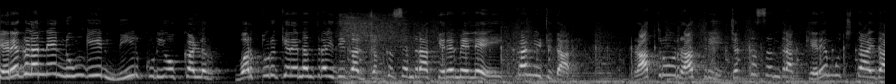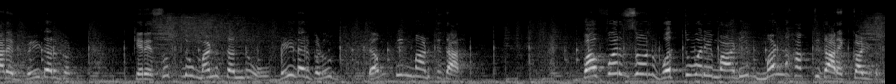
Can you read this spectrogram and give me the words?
ಕೆರೆಗಳನ್ನೇ ನುಂಗಿ ನೀರು ಕುಡಿಯೋ ಕಳ್ಳರು. ವರ್ತೂರು ಕೆರೆ ನಂತರ ಇದೀಗ ಜಕ್ಕಸಂದ್ರ ಕೆರೆ ಮೇಲೆ ಕಣ್ಣಿಟ್ಟಿದ್ದಾರೆ. ರಾತ್ರೋ ರಾತ್ರಿ ಜಕ್ಕಸಂದ್ರ ಕೆರೆ ಮುಚ್ಚುತ್ತಾ ಇದ್ದಾರೆ ಬಿಲ್ಡರ್ಗಳು. ಕೆರೆ ಸುತ್ತಲೂ ಮಣ್ಣು ತಂದು ಬಿಲ್ಡರ್ಗಳು ಡಂಪಿಂಗ್ ಮಾಡ್ತಿದ್ದಾರೆ. ಬಫರ್ ಝೋನ್ ಒತ್ತುವರಿ ಮಾಡಿ ಮಣ್ಣು ಹಾಕ್ತಿದ್ದಾರೆ ಕಳ್ಳರು.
